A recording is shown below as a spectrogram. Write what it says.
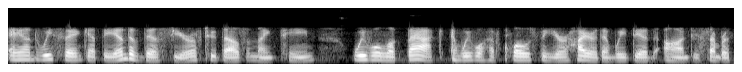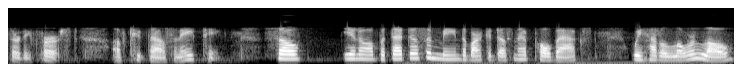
and we think at the end of this year of 2019 we will look back and we will have closed the year higher than we did on December 31st of 2018. So, you know, but that doesn't mean the market doesn't have pullbacks. We had a lower low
